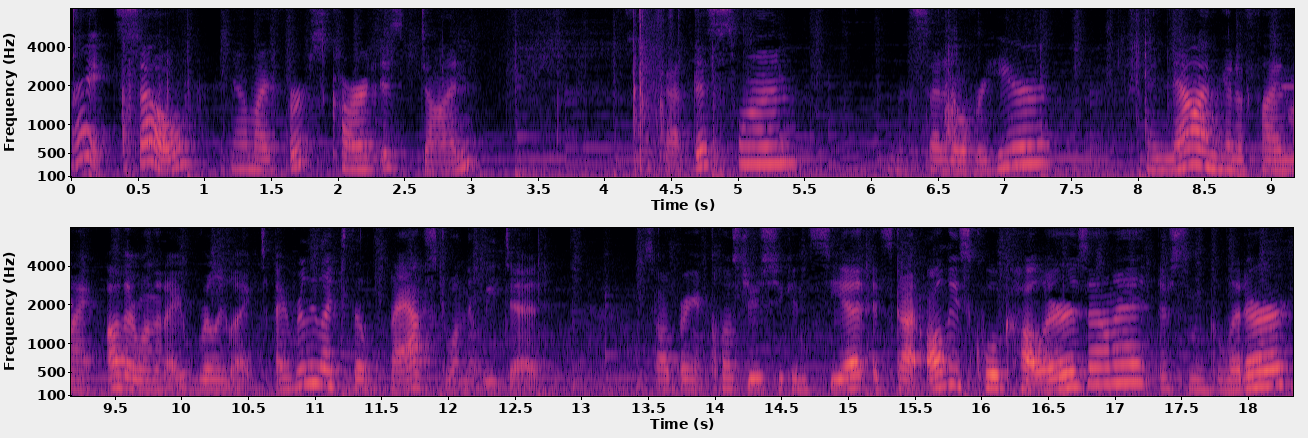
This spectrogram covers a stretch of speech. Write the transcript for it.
All right, so now my first card is done. So I've got this one. I'm gonna set it over here. And now I'm gonna find my other one that I really liked. I really liked the last one that we did. So I'll bring it closer so you can see it. It's got all these cool colors on it. There's some glitter.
